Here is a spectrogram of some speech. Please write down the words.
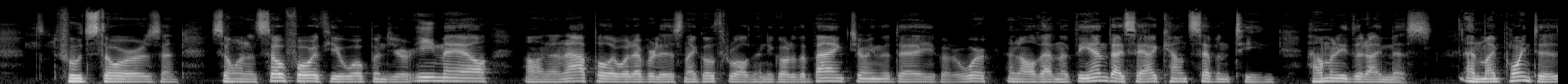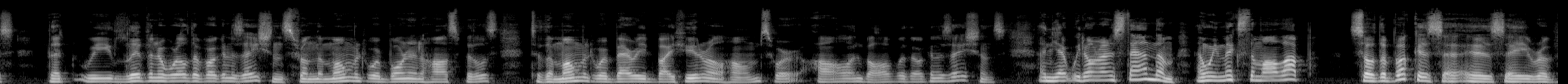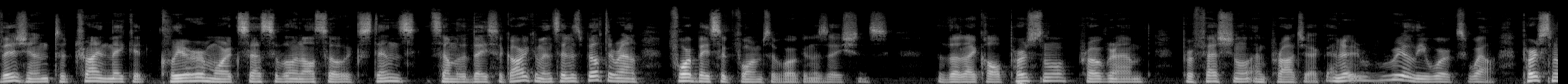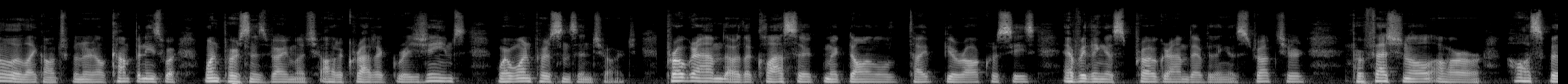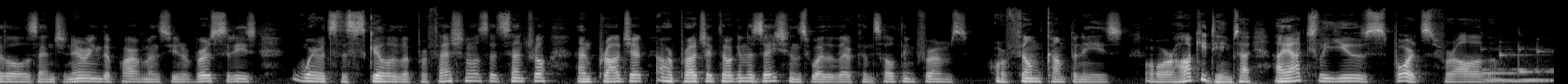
food stores and so on and so forth. You opened your email on an Apple or whatever it is. And I go through all, then you go to the bank during the day, you go to work and all that. And at the end, I say, I count 17. How many did I miss? And my point is, that we live in a world of organizations from the moment we're born in hospitals to the moment we're buried by funeral homes. We're all involved with organizations and yet we don't understand them and we mix them all up. So the book is a, is a revision to try and make it clearer, more accessible, and also extends some of the basic arguments. And it's built around four basic forms of organizations that I call personal, programmed, professional and project. And it really works well. Personal are like entrepreneurial companies where one person is very much autocratic regimes where one person's in charge. Programmed are the classic McDonald type bureaucracies. Everything is programmed. Everything is structured. Professional are hospitals, engineering departments, universities, where it's the skill of the professionals that's central, and project are project organizations, whether they're consulting firms or film companies or hockey teams. I, I actually use sports for all of them.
